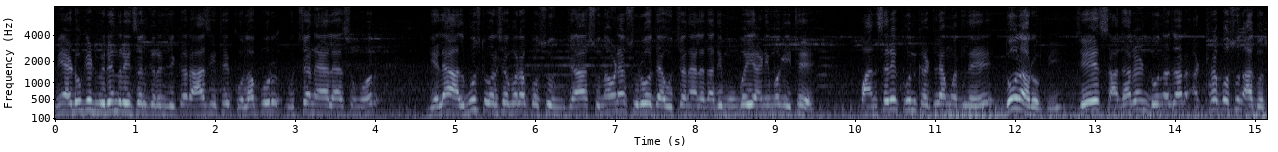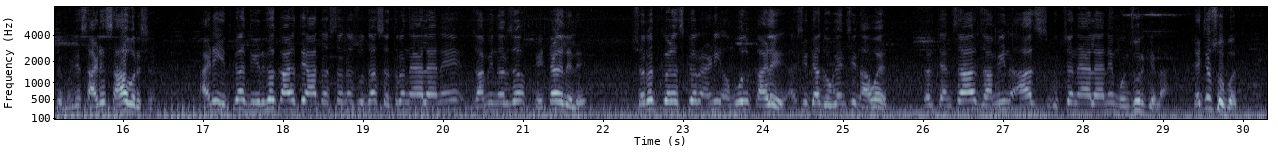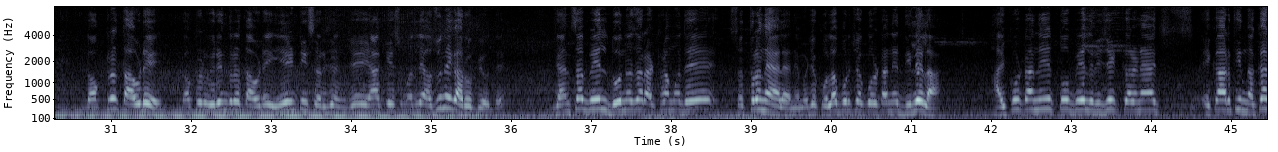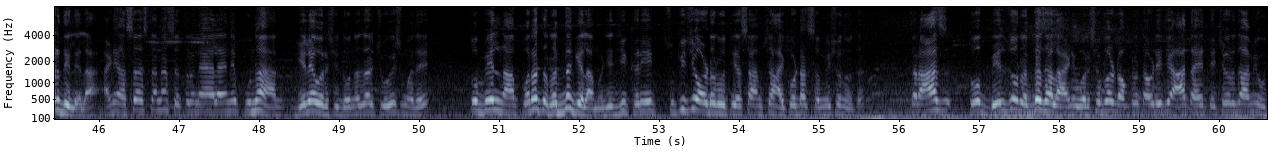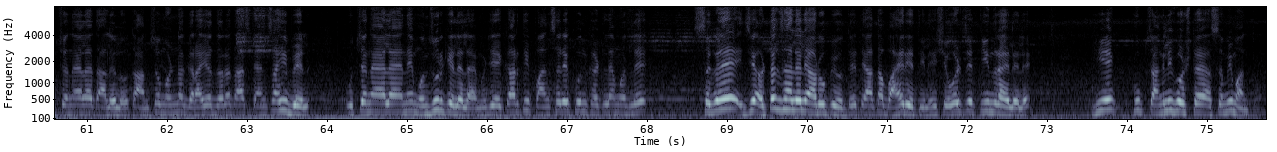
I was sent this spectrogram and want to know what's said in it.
मी advocate Virendra Ichalkaranjikar आज इथे कोल्हापूर उच्च न्यायालयासमोर गेल्या ऑलमोस्ट वर्षभरापासून ज्या सुनावण्या सुरू होत्या उच्च न्यायालयात आधी मुंबई आणि मग इथे पानसरे खून खटल्यामधले दोन आरोपी जे साधारण दोन हजार अठरापासून आत होते म्हणजे साडेसहा वर्ष. आणि इतका दीर्घकाळ ते आत असतानासुद्धा सत्र न्यायालयाने जामीन अर्ज फेटाळलेले. शरद कळसकर आणि अमोल काळे अशी त्या दोघांची नावं आहेत. तर त्यांचा जामीन आज उच्च न्यायालयाने मंजूर केला. त्याच्यासोबत doctor Tawde doctor Virendra Tawde E N T surgeon जे या केसमधले अजून एक आरोपी होते ज्यांचा बेल दोन हजार अठरामध्ये सत्र न्यायालयाने म्हणजे कोल्हापूरच्या कोर्टाने दिलेला हायकोर्टाने तो बेल रिजेक्ट करण्यास एका अर्थी नकार दिलेला आणि असं असताना सत्र न्यायालयाने पुन्हा गेल्या वर्षी दोन हजार चोवीसमध्ये तो बेल ना परत रद्द केला. म्हणजे जी खरी एक चुकीची ऑर्डर होती असं आमचं हायकोर्टात सबमिशन होतं. तर आज तो बेल जो रद्द झाला आणि वर्षभर डॉक्टर तावडे जे आत आहेत त्याच्याविरुद्ध आम्ही उच्च न्यायालयात आलेलो. तर आमचं म्हणणं ग्राह्य धरत आज त्यांचाही बेल उच्च न्यायालयाने मंजूर केलेला आहे. म्हणजे एकार्थी पानसरे खून खटल्यामधले सगळे जे अटक झालेले आरोपी होते ते आता बाहेर येतील. हे शेवटचे तीन राहिलेले. ही एक खूप चांगली गोष्ट आहे असं मी मानतो.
